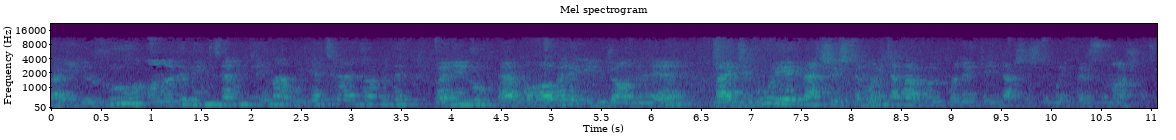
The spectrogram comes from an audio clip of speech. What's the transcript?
و این روح آمده به این زمین که این معمولیتی رو انجام بده و این روح در مقابل این جامعه مجبور یک نقش اجتماعی تقبل کنه که این نقش اجتماعی پرسوناش هست.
